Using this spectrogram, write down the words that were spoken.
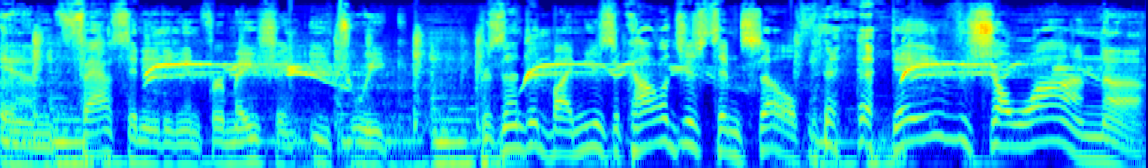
and fascinating information each week. Presented by musicologist himself, Dave Shawana.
